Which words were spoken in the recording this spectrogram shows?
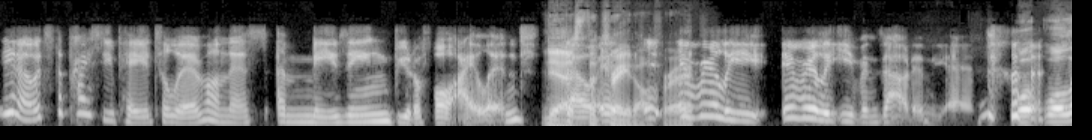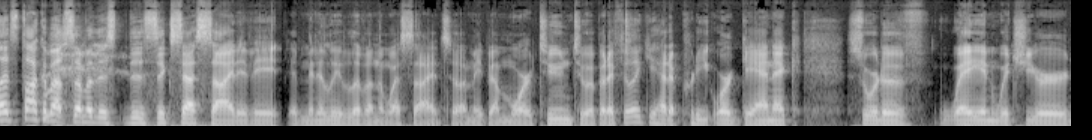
you know, it's the price you pay to live on this amazing, beautiful island. Yeah, so it's the trade off, right? It really, it really evens out in the end. well, well, let's talk about some of this the success side of it. Admittedly, live on the west side, so maybe I'm more attuned to it. But I feel like you had a pretty organic sort of way in which your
